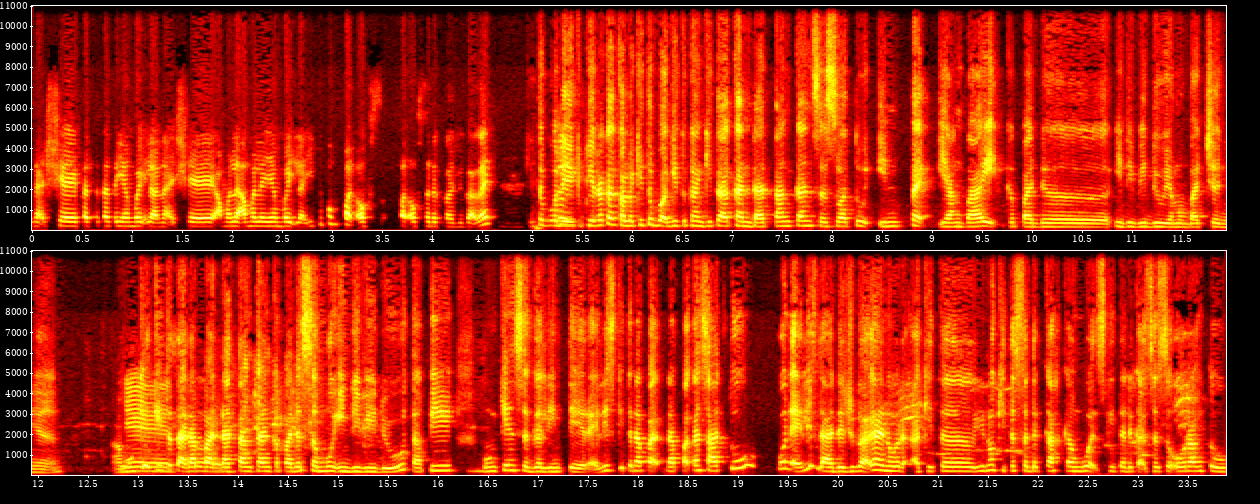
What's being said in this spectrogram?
nak share kata-kata yang baik lah, nak share amalan-amalan yang baik lah. Itu pun part of part of sedekah juga kan? Kita boleh so, kirakan kalau kita buat gitu kan kita akan datangkan sesuatu impact yang baik kepada individu yang membacanya. Uh, yes, mungkin kita tak dapat datangkan kepada semua individu tapi hmm. mungkin segelintir. At least kita dapat dapatkan satu pun at least dah ada juga kan ah, kita you know kita sedekahkan words kita dekat seseorang tu.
